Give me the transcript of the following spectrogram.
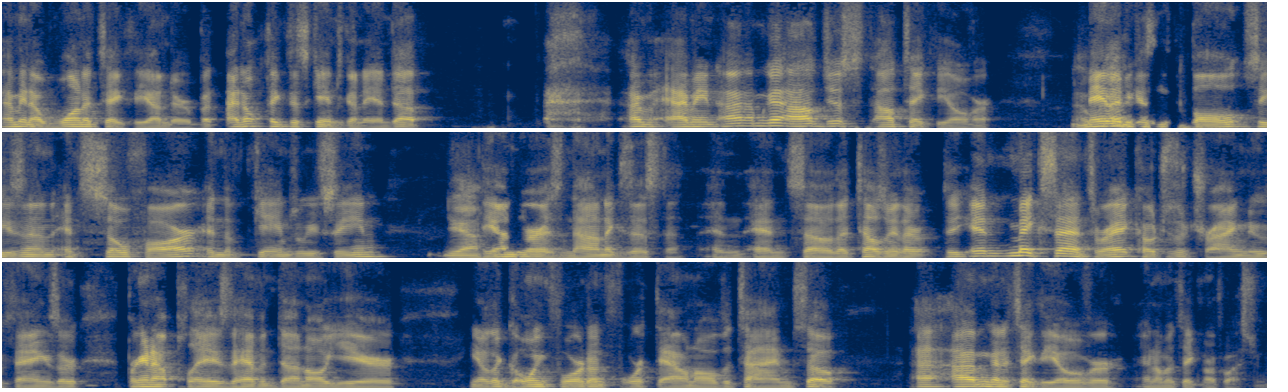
I mean, I want to take the under, but I don't think this game's going to end up. I, I mean, I'm gonna. I'll just. I'll take the over, mainly because it's bowl season, and so far in the games we've seen, Yeah. the under is non-existent, and and so that tells me they're. The, it makes sense, right? Coaches are trying new things. They're bringing out plays they haven't done all year. You know, they're going for it on fourth down all the time. So I, I'm going to take the over, and I'm going to take Northwestern.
